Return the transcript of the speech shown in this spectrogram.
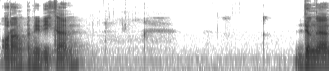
orang pendidikan. Dengan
